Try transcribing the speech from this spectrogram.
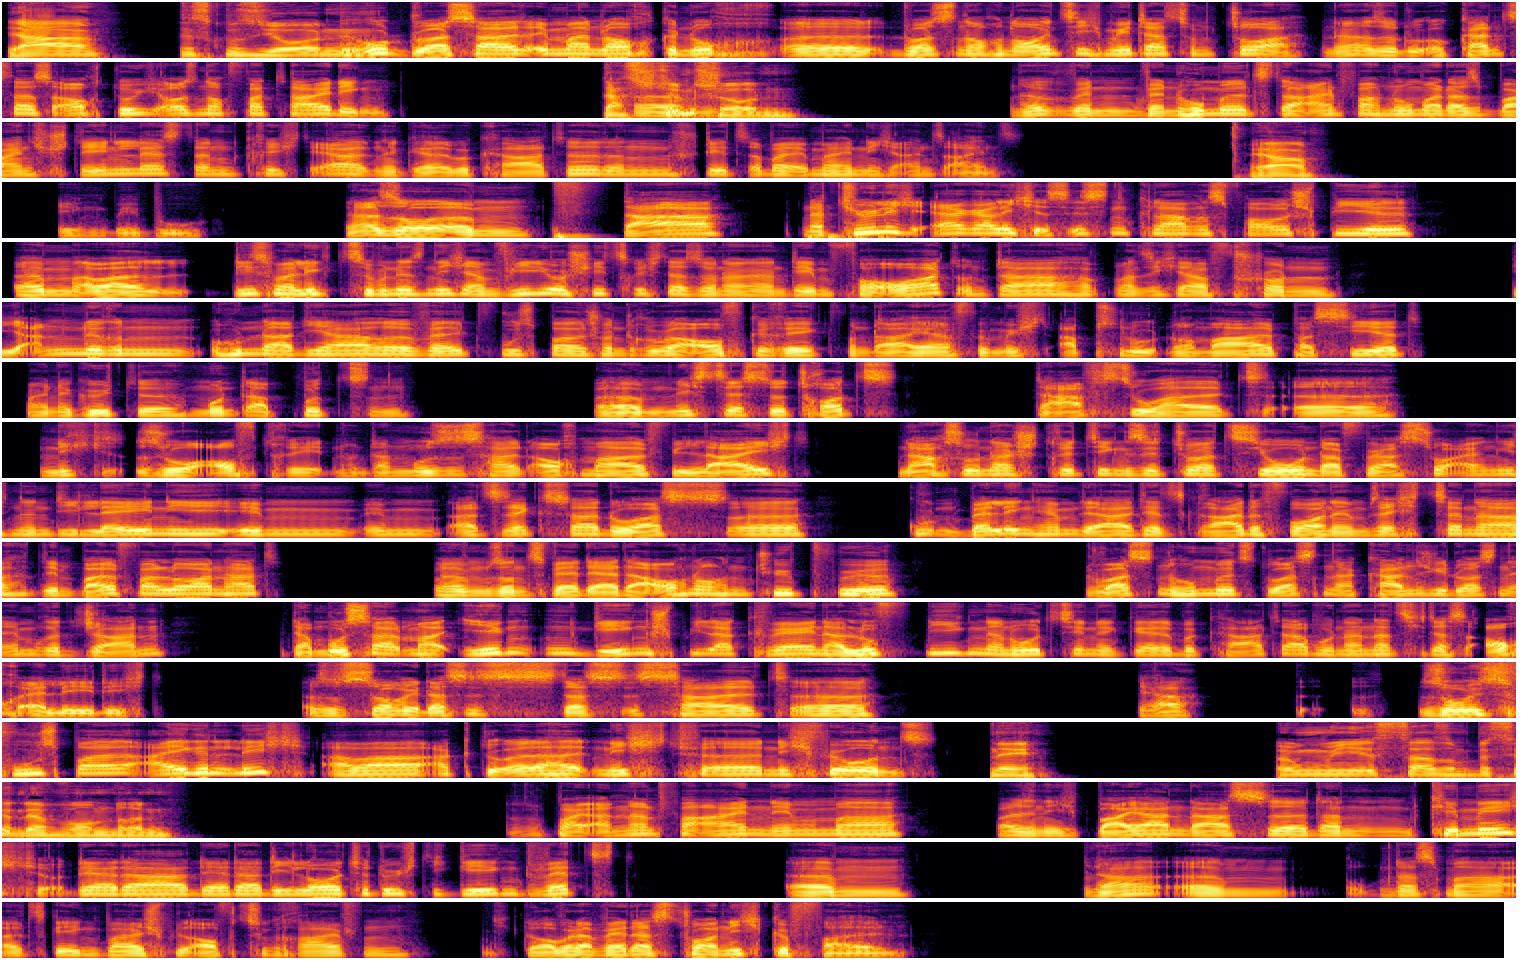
Ja, Diskussion. Ja Gut, du hast halt immer noch genug, äh, du hast noch 90 Meter zum Tor. Ne? Also du kannst das auch durchaus noch verteidigen. Das stimmt ähm, schon. Ne? Wenn, wenn Hummels da einfach nur mal das Bein stehen lässt, dann kriegt er halt eine gelbe Karte, dann steht es aber immerhin nicht 1-1 Ja, gegen Bebu. Also ähm, da natürlich ärgerlich, es ist ein klares Foulspiel, ähm, aber diesmal liegt es zumindest nicht am Videoschiedsrichter, sondern an dem vor Ort und da hat man sich ja schon die anderen 100 Jahre Weltfußball schon drüber aufgeregt, von daher für mich absolut normal, passiert, meine Güte, Mund abputzen. Ähm, nichtsdestotrotz darfst du halt äh, nicht so auftreten und dann muss es halt auch mal vielleicht nach so einer strittigen Situation, dafür hast du eigentlich einen Delaney im, im, als Sechser, du hast äh, guten Bellingham, der halt jetzt gerade vorne im 16er den Ball verloren hat, ähm, sonst wäre der da auch noch ein Typ für. Du hast einen Hummels, du hast einen Akanji, du hast einen Emre Can, da muss halt mal irgendein Gegenspieler quer in der Luft liegen, dann holst du dir eine gelbe Karte ab und dann hat sich das auch erledigt. Also sorry, das ist, das ist halt, äh, ja, so ist Fußball eigentlich, aber aktuell halt nicht, äh, nicht für uns. irgendwie ist da so ein bisschen der Wurm drin. Bei anderen Vereinen, nehmen wir mal, weiß ich nicht, Bayern, da hast du dann einen Kimmich, der da, der da die Leute durch die Gegend wetzt. Ähm, ja, ähm, um das mal als Gegenbeispiel aufzugreifen, ich glaube, da wäre das Tor nicht gefallen.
